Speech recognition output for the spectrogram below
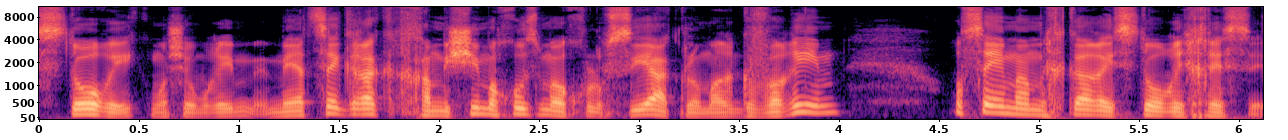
story, כמו שאומרים, מייצג רק 50% מהאוכלוסייה, כלומר גברים, עושה עם המחקר ההיסטורי חסד.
